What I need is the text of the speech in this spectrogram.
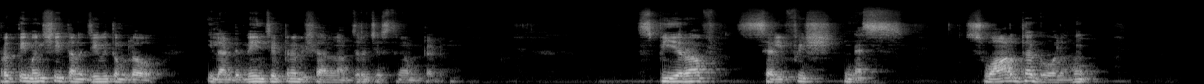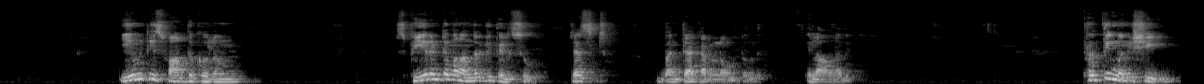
ప్రతి మనిషి తన జీవితంలో ఇలాంటి నేను చెప్పిన విషయాలను అబ్జర్వ్ చేస్తూనే ఉంటాడు. స్పియర్ ఆఫ్ సెల్ఫిష్నెస్ స్వార్థగోళము. ఏమిటి స్వార్థగోళం? స్పియర్ అంటే మనందరికీ తెలుసు. జస్ట్ బంత్యాకరణలో ఉంటుంది. ఇలా ఉన్నది. ప్రతి మనిషి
